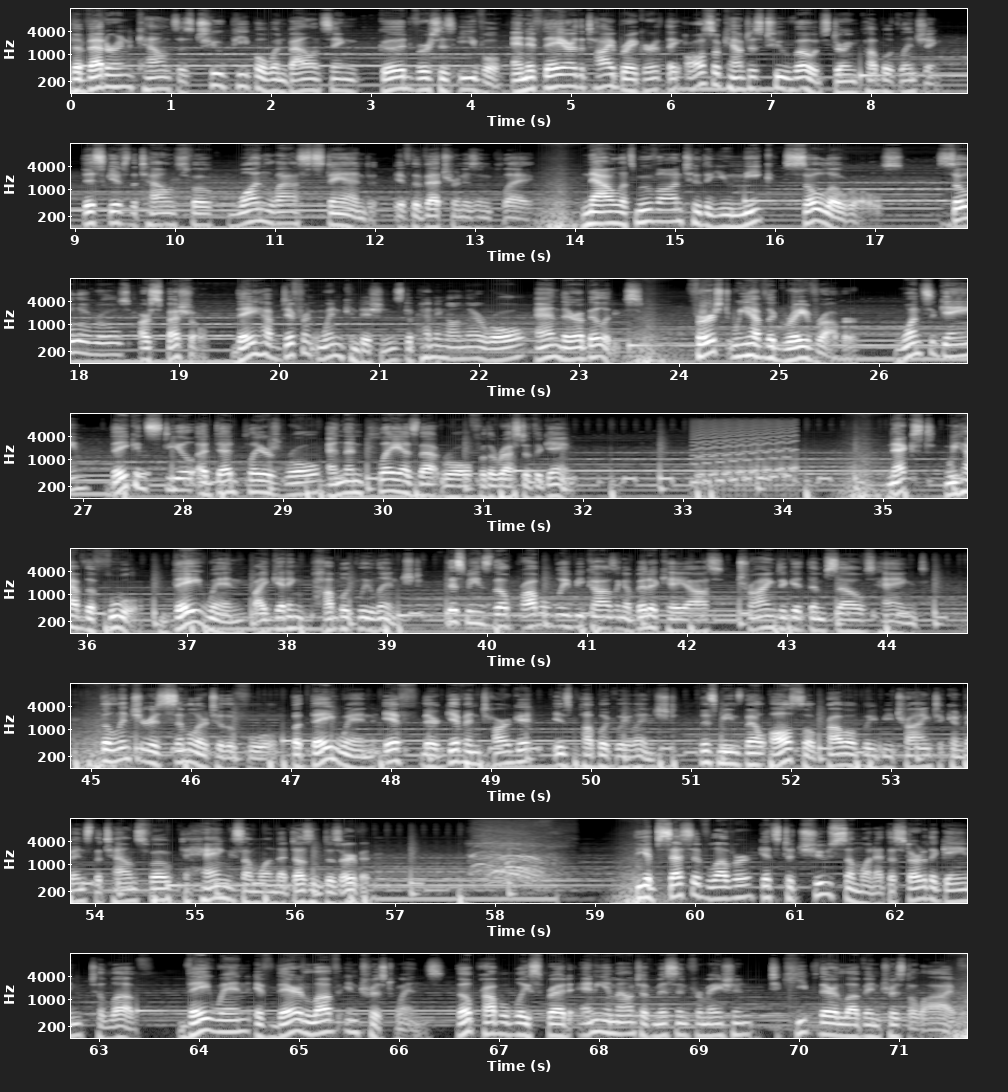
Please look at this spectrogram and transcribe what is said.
The veteran counts as two people when balancing good versus evil, and if they are the tiebreaker, they also count as two votes during public lynching. This gives the townsfolk one last stand if the veteran is in play. Now let's move on to the unique solo roles. Solo roles are special. They have different win conditions depending on their role and their abilities. First, we have the Grave Robber. Once a game, they can steal a dead player's role and then play as that role for the rest of the game. Next, we have the Fool. They win by getting publicly lynched. This means they'll probably be causing a bit of chaos, trying to get themselves hanged. The lyncher is similar to the fool, but they win if their given target is publicly lynched. This means they'll also probably be trying to convince the townsfolk to hang someone that doesn't deserve it. The obsessive lover gets to choose someone at the start of the game to love. They win if their love interest wins. They'll probably spread any amount of misinformation to keep their love interest alive.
